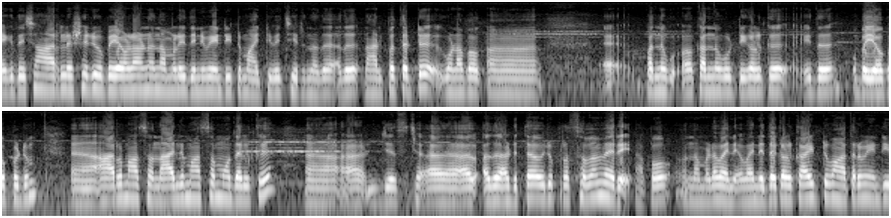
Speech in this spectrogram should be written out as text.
ഏകദേശം ആറ് ലക്ഷം രൂപയോളമാണ് നമ്മൾ ഇതിന് വേണ്ടിയിട്ട് മാറ്റിവെച്ചിരുന്നത്. അത് നാൽപ്പത്തെട്ട് ഗുണ പന്നു കന്നുകുട്ടികൾക്ക് ഇത് ഉപയോഗപ്പെടും. ആറുമാസം മാസം നാല് മാസം മുതൽക്ക് ജസ്റ്റ് അത് അടുത്ത ഒരു പ്രസവം വരെ. അപ്പോൾ നമ്മുടെ വനി വനിതകൾക്കായിട്ട് മാത്രം വേണ്ടി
